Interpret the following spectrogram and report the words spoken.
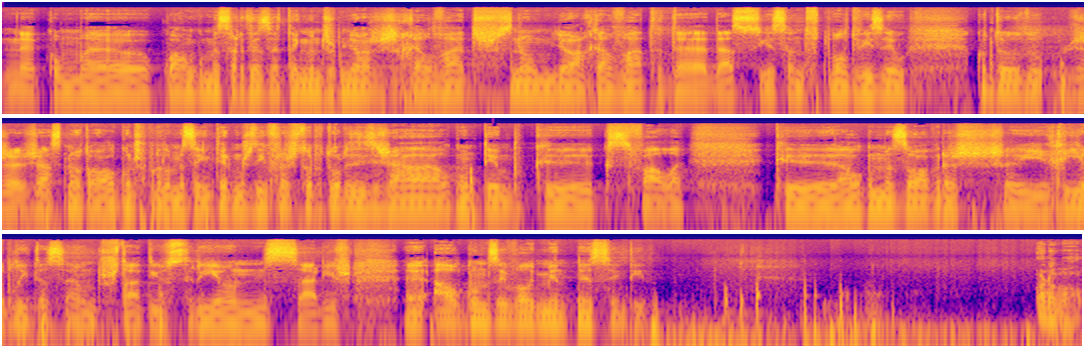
uh, com, uma, com alguma certeza tem um dos melhores relevados, se não o melhor relevado da, da Associação de Futebol de Viseu, contudo já, já se notam alguns problemas em termos de infraestruturas e já há algum tempo que, que se fala que algumas obras e reabilitação do estádio seriam necessários. Há algum desenvolvimento nesse sentido? Ora bom,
